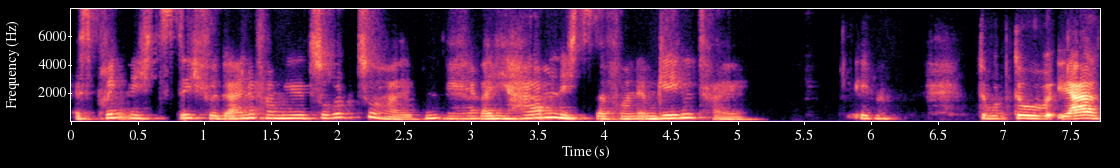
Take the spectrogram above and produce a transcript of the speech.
es bringt nichts, dich für deine Familie zurückzuhalten, ja. weil die haben nichts davon. Im Gegenteil. Eben. Du, du, ja,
